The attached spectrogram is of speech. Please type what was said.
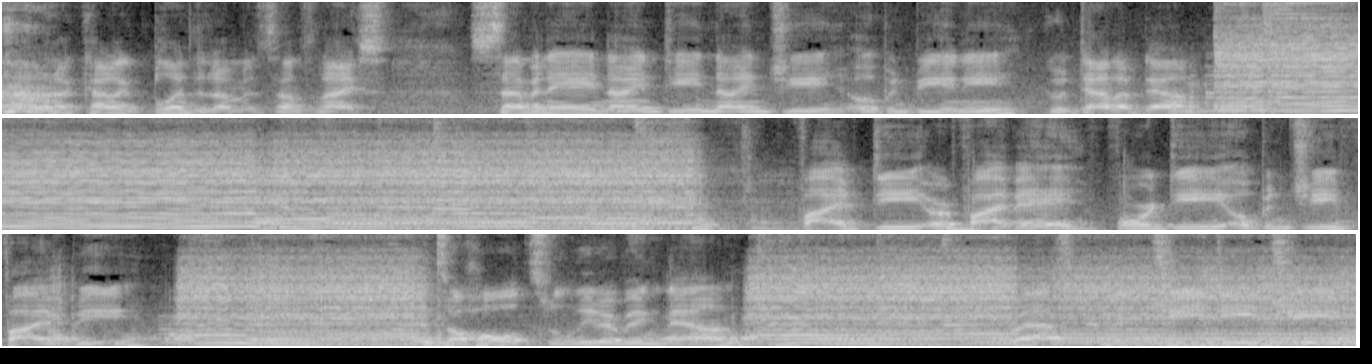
I kind of blended them. It sounds nice. 7A, 9D, 9G, open B and E, go down, up, down. 5D or 5A, 4D, open G, 5B. It's a hold, so leave everything down. Rest and then G, D, G.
